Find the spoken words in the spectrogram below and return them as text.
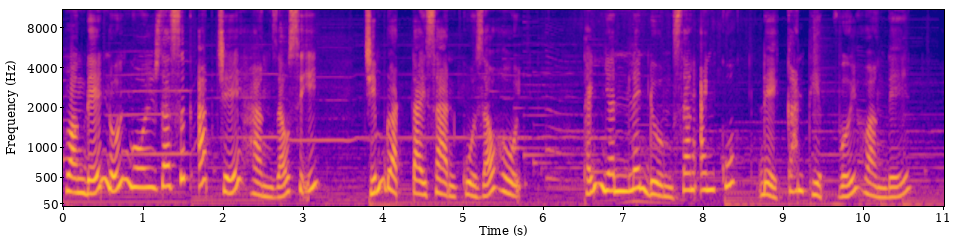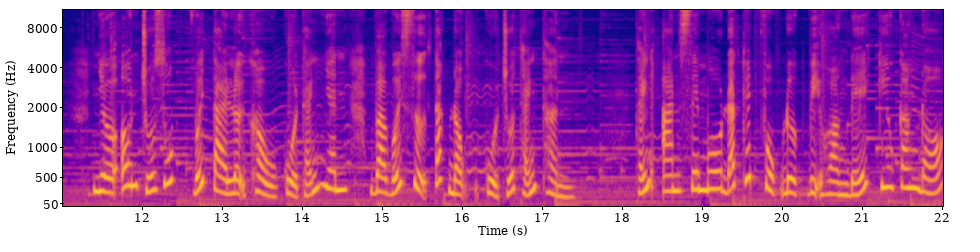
hoàng đế nối ngôi ra sức áp chế hàng giáo sĩ, chiếm đoạt tài sản của giáo hội. Thánh nhân lên đường sang Anh quốc để can thiệp với hoàng đế. Nhờ ơn Chúa giúp với tài lợi khẩu của thánh nhân và với sự tác động của Chúa Thánh Thần, Thánh Ansemo đã thuyết phục được vị hoàng đế kiêu căng đó.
